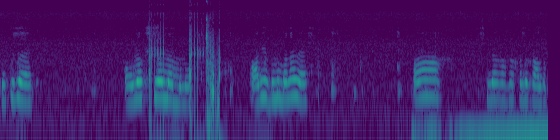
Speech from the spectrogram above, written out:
Çok güzel. Almak istiyorum ben bunu. Abi bunu bana ver. Aa. İçinden kafakalı kaldım.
